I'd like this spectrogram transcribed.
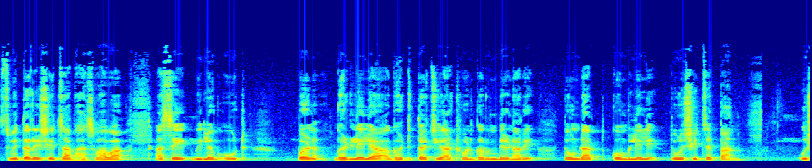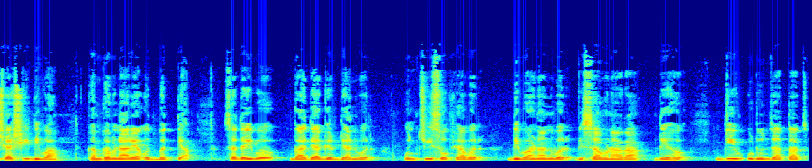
स्मितरेषेचा भास व्हावा असे विलग ओठ पण घडलेल्या अघटिताची आठवण करून देणारे तोंडात कोंबलेले तुळशीचे पान. उशाशी दिवा घमघमणाऱ्या उदबत्त्या सदैव गाद्या गिरद्यांवर उंची सोफ्यावर दिवाणांवर विसावणारा देह जीव उडून जाताच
